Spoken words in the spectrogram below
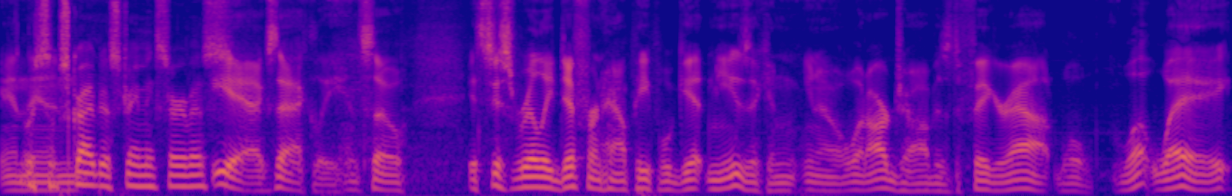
and or then subscribe to a streaming service. Yeah, exactly. And so it's just really different how people get music and you know what our job is to figure out well what way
